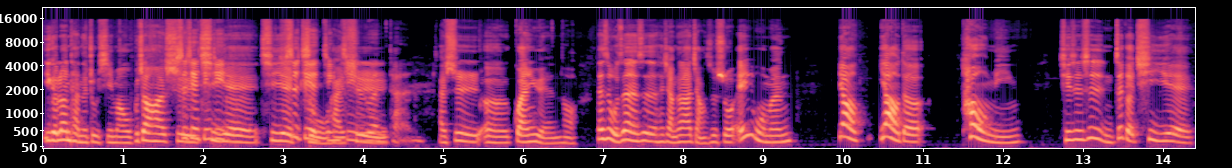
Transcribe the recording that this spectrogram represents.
一个论坛的主席嘛，我不知道他是企业企业主世界经济论坛还是呃官员哦，但是我真的是很想跟他讲，是说，哎，我们要要的透明，其实是你这个企业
